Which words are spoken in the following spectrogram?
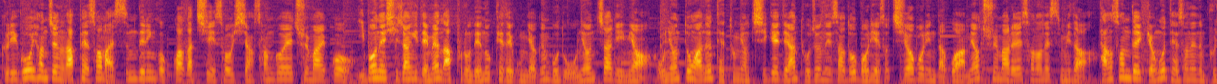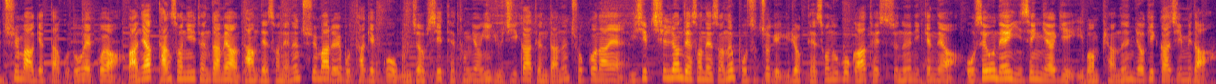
그리고 현재는 앞에서 말씀드린 것과 같이 서울시장 선거에 출마했고 이번에 시장이 되면 앞으로 내놓게 될 공약은 모두 5년짜리이며 5년 동안은 대통령 직에 대한 도전 의사도 머리에서 지워버린다고 하며 출마를 선언했습니다. 당선될 경우 대선에는 불출마하겠다고도 했고요. 만약 당선이 된다면 다음 대선에는 출마를 못하겠고 문제없이 대통령이 유지가 된다는 조건하에 27년 대선에서는 보수 쪽의 유력 대선 후보가 될 수는 있겠네요. 오세훈의 인생 이야기 이번 편은 여기까지입니다.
